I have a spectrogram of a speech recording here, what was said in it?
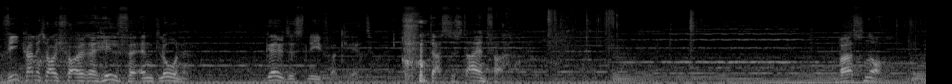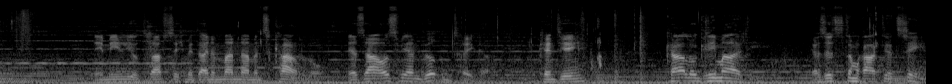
Wie kann ich euch für eure Hilfe entlohnen? Geld ist nie verkehrt. Das ist einfach. Was noch? Emilio traf sich mit einem Mann namens Carlo. Er sah aus wie ein Würdenträger. Kennt ihr ihn? Carlo Grimaldi. Er sitzt im Rat der Zehn.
